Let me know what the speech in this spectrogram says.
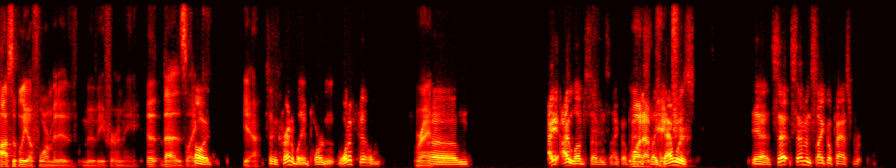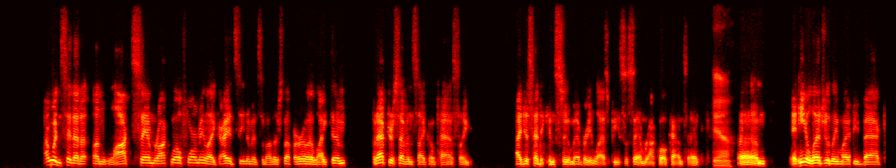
possibly a formative movie for me. It, that is like, oh, yeah, it's incredibly important. What a film, right? Um, I I love Seven Psychopaths. What a like picture. that was, yeah, Seven Psychopaths. I wouldn't say that unlocked Sam Rockwell for me. Like I had seen him in some other stuff. I really liked him, but after Seven Psychopaths, like I just had to consume every last piece of Sam Rockwell content. Yeah. Um, and he allegedly might be back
